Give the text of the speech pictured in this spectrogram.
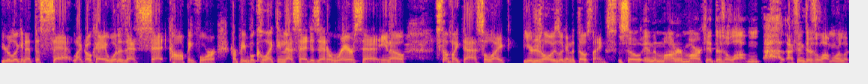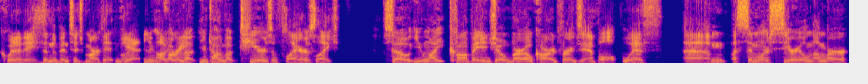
you're looking at the set. Like, okay, what is that set comping for? Are people collecting that set? Is that a rare set? You know, stuff like that. So like, you're just always looking at those things. So in the modern market, there's a lot. I think there's a lot more liquidity than the vintage market. But Yeah, you're talking, about, you're talking about tiers of players. Like, so you might comp a Joe Burrow card, for example, Mm-hmm. with um, a similar serial number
